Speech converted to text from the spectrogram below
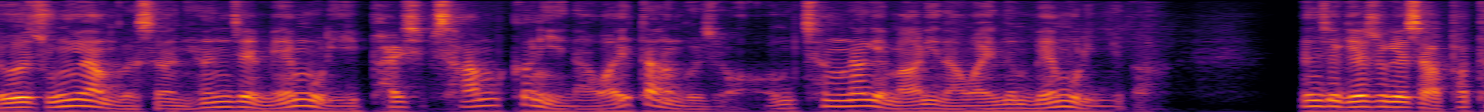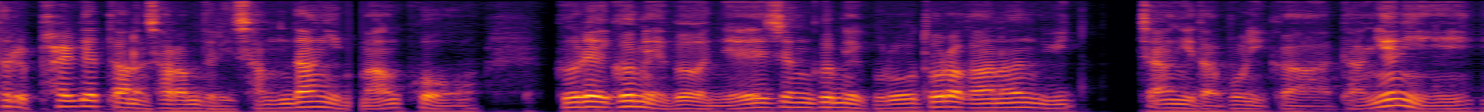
더 중요한 것은 현재 매물이 83건이 나와 있다는 거죠. 엄청나게 많이 나와 있는 매물입니다. 현재 계속해서 아파트를 팔겠다는 사람들이 상당히 많고 거래 금액은 예전 금액으로 돌아가는 윗장이다 보니까 당연히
